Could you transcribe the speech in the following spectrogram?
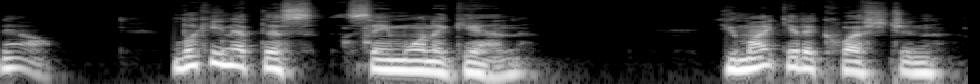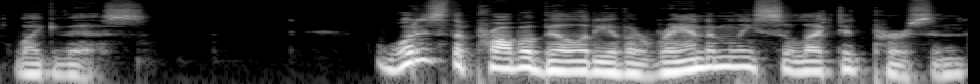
Now, looking at this same one again, you might get a question like this. What is the probability of a randomly selected person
